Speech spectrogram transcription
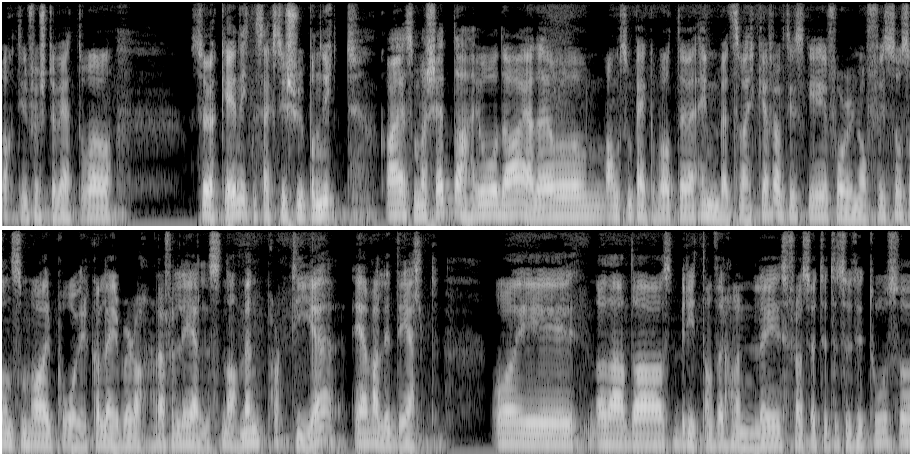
lagt inn første veto. og søker i 1967 på nytt. Hva er det som har skjedd da? Jo, da er det jo mange som peker på at det er embetsverket faktisk i Foreign Office og sånn som har påvirka Labour, da. I hvert fall ledelsen. da. Men partiet er veldig delt. Og i, da, da britene forhandler fra 70 til 72, så,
